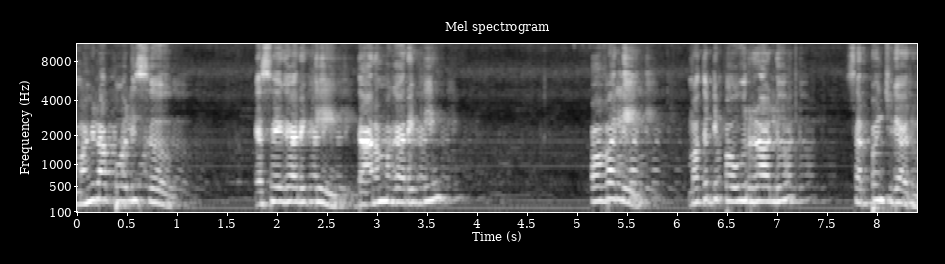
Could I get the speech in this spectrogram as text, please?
మహిళా పోలీసు ఎస్ఐ గారికి దానమ్మ గారికి పవ్వలి మొదటి పౌరురాలు సర్పంచ్ గారు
